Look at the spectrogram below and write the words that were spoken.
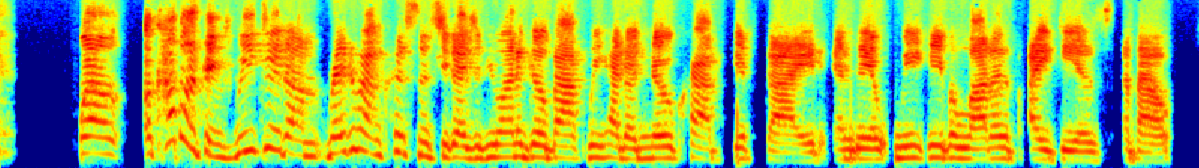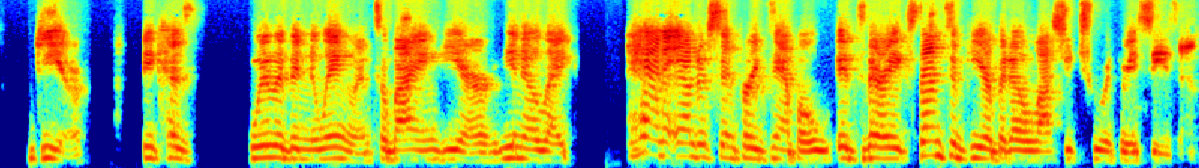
well, a couple of things. We did um, right around Christmas, you guys, if you want to go back, we had a no crap gift guide and they, we gave a lot of ideas about gear because we live in New England. So buying gear, you know, like Hanna Andersson, for example, it's very expensive gear, but it'll last you two or three seasons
